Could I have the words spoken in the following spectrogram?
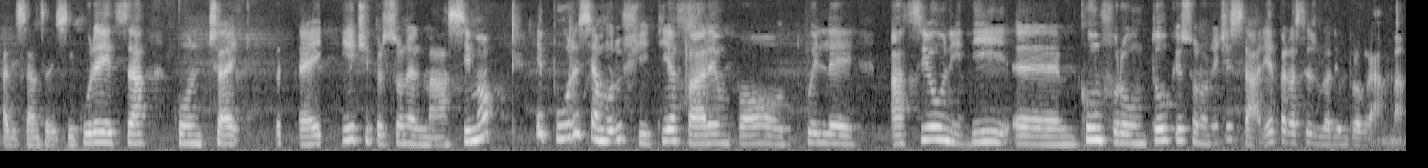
a distanza di sicurezza, con 10 persone al massimo, eppure siamo riusciti a fare un po' quelle azioni di eh, confronto che sono necessarie per la stesura di un programma.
